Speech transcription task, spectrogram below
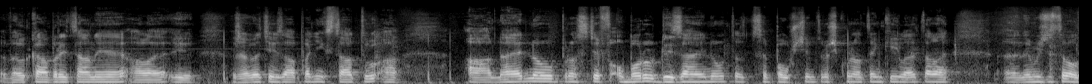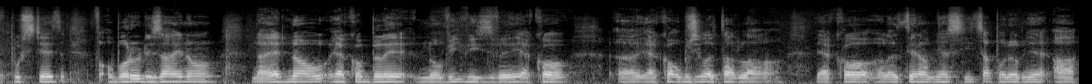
Velká Británie, ale i řada těch západních států. A, a najednou prostě v oboru designu, to se pouštím trošku na tenký let, ale Eh, nemůžu se to odpustit. V oboru designu najednou jako byly nové výzvy, jako, eh, jako obří letadla, jako lety na měsíc a podobně a,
